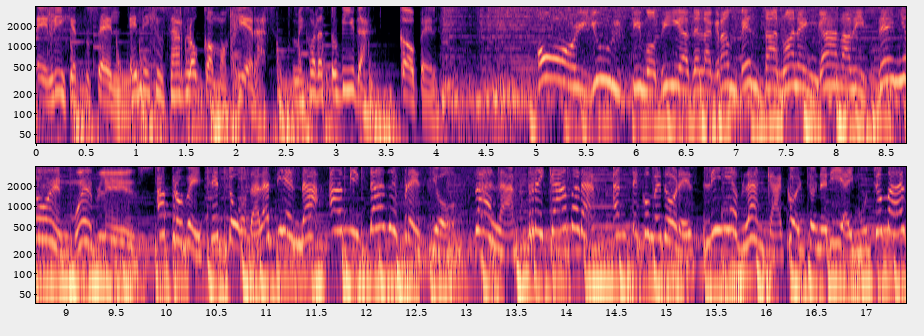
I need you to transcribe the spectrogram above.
Elige tu cel, elige usarlo como quieras. Mejora tu vida. Coppel. Hoy, último día de la gran venta anual en Gala Diseño en Muebles. Aproveche toda la tienda a mitad de precio. Salas, recámaras, antecomedores, línea blanca, colchonería y mucho más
